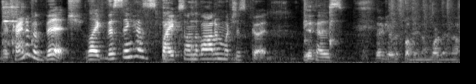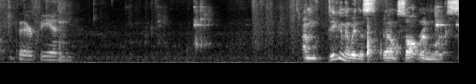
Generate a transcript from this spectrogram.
They're kind of a bitch. Like this thing has spikes on the bottom, which is good Yeah. because There you go. That's probably no more than enough. they're being. I'm digging the way this fennel salt rim looks.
